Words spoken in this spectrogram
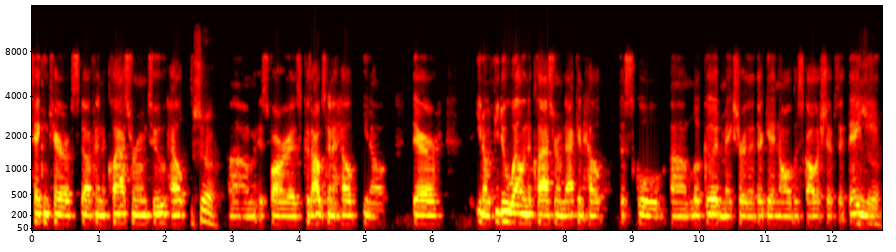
taking care of stuff in the classroom too helped. Sure. Um, as far as because I was going to help, you know, there, you know, if you do well in the classroom, that can help the school um, look good and make sure that they're getting all the scholarships that they sure. need.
